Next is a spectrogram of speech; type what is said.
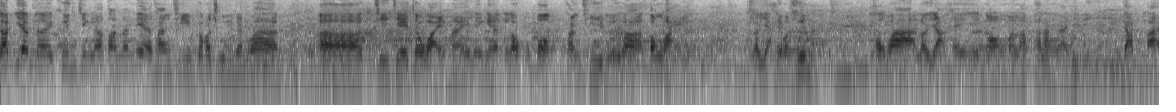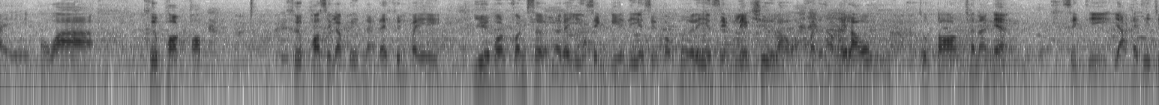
ยอดเยี่ยมเลยคือจริงๆแล้วตอนนั้นเนี่ยทางทีมก็ประชุมกันว่าทีเจจะไหวไหมอะไรเงี้ยเราก็บอกทางทีมเลยว่าต้องไหว เราอยากให้มาขึ้น เพราะว่าเราอยากให้น้องมารับพลังงานดีๆ กลับไป เพราะว่าคือพอพอ คือพอศิลปินน่ะได้ขึ้นไปยืนบนคอนเสิร์ตแล้วได้ยินเสียงกรี๊ดได้ยินเสียงตบมือได้ยินเสียงเรียกชื่อเราอะมันจะทำให้เราถูกต้องฉะนั้นเนี่ยสิ่งที่อยากให้ทีเจ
